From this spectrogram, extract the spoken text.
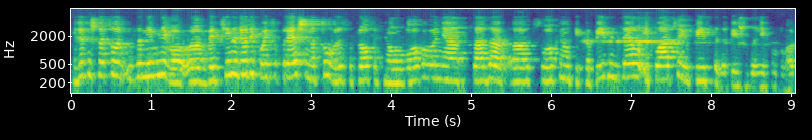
Međutim, što je to zanimljivo, uh, većina ljudi koji su prešli na tu vrstu profesionalnog blogovanja sada uh, su okrenuti ka biznis delu i plaćaju piste da pišu za njihov blog.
